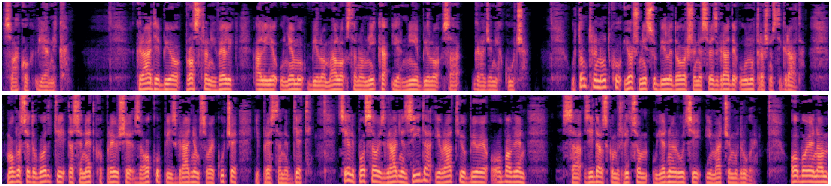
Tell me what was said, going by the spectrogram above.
svakog vjernika. Grad je bio prostran i velik, ali je u njemu bilo malo stanovnika jer nije bilo sagrađenih kuća. U tom trenutku još nisu bile dovršene sve zgrade u unutrašnjosti grada. Moglo se dogoditi da se netko previše zaokupi izgradnjom svoje kuće i prestane bdjeti. Cijeli posao izgradnje zida i vratio bio je obavljen sa zidarskom žlicom u jednoj ruci i mačem u drugoj. Oboje nam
